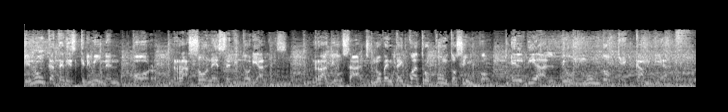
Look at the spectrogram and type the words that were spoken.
Que nunca te discriminen por razones editoriales. Radio USACH 94.5, el dial de un mundo que cambia.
